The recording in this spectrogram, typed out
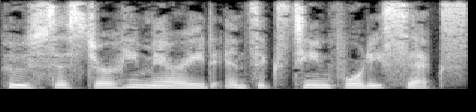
whose sister he married in 1646.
